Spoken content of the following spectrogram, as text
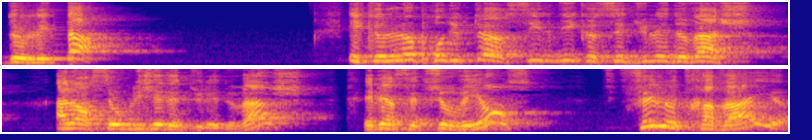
de l'État, et que le producteur, s'il dit que c'est du lait de vache, alors c'est obligé d'être du lait de vache, eh bien cette surveillance fait le travail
